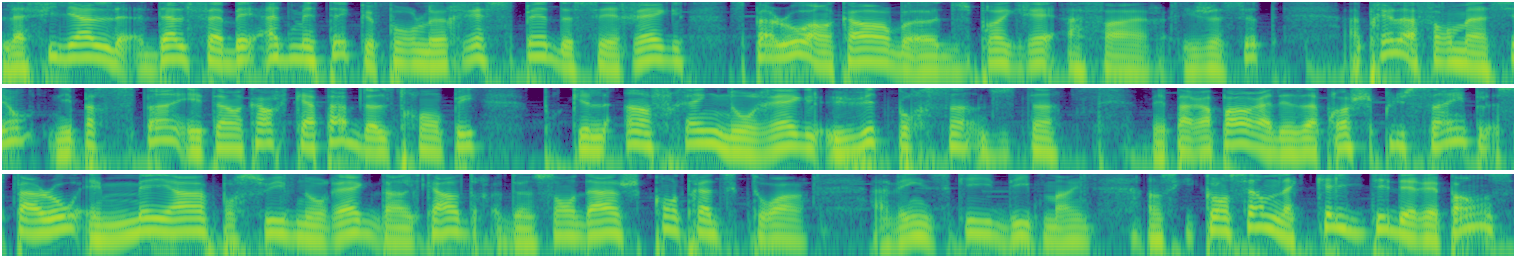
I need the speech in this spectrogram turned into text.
la filiale d'Alphabet admettait que pour le respect de ces règles, Sparrow a encore euh, du progrès à faire. Et je cite, Après la formation, les participants étaient encore capables de le tromper pour qu'il enfreigne nos règles 8 du temps. Mais par rapport à des approches plus simples, Sparrow est meilleur pour suivre nos règles dans le cadre d'un sondage contradictoire, avait indiqué DeepMind. En ce qui concerne la qualité des réponses,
